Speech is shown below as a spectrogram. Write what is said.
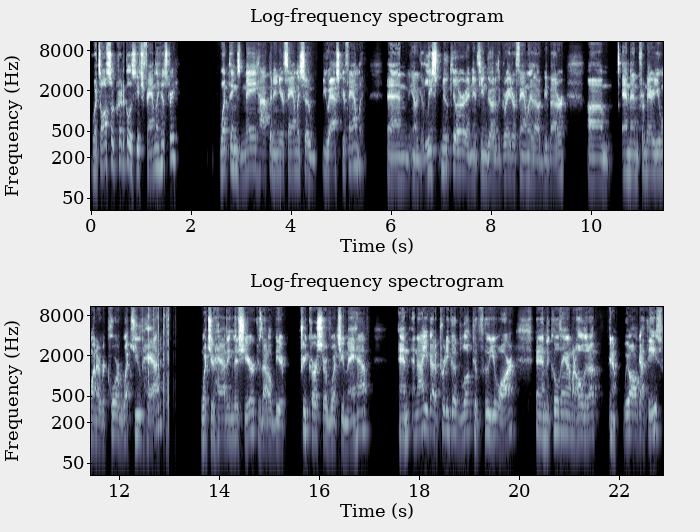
what's also critical is get your family history what things may happen in your family. So you ask your family, and you know at least nuclear, and if you can go to the greater family, that would be better. Um, and then from there, you want to record what you've had, what you're having this year, because that'll be a precursor of what you may have. And and now you've got a pretty good look of who you are. And the cool thing, I'm going to hold it up. You know, we all got these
